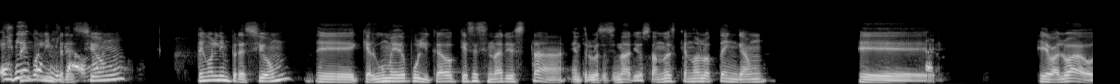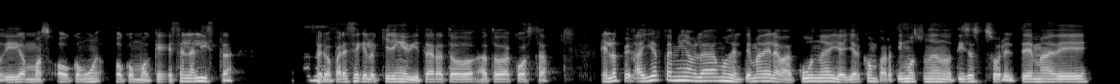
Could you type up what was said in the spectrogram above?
Es bien tengo La impresión, Tengo la impresión eh, que algún medio ha publicado que ese escenario está entre los escenarios, o sea, no es que no lo tengan eh, evaluado, digamos, o como, o como que está en la lista, pero parece que lo quieren evitar a, todo, a toda costa. Ayer también hablábamos del tema de la vacuna y ayer compartimos una noticia sobre el tema de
